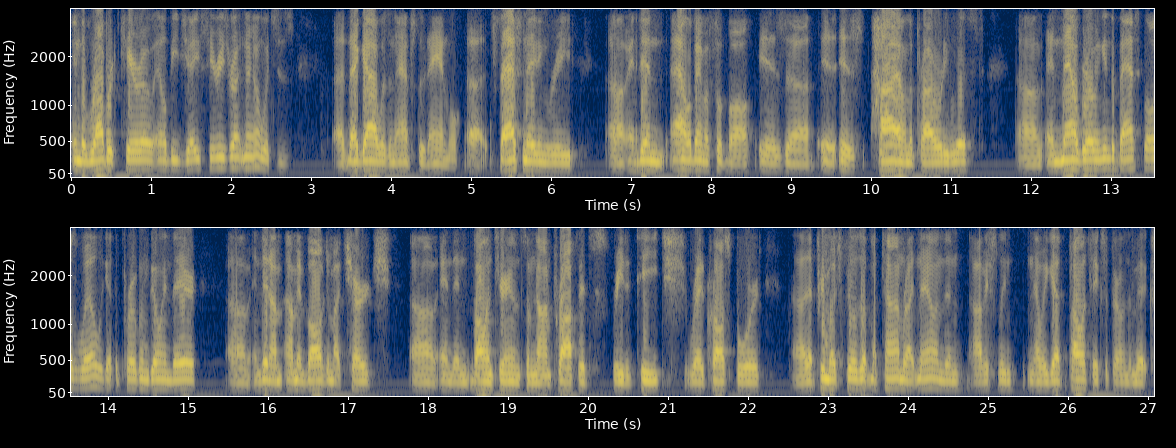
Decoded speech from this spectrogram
in the Robert Caro LBJ series right now, which is uh, that guy was an absolute animal. Uh, fascinating read. Uh, and then Alabama football is, uh, is, is high on the priority list. Um, and now growing into basketball as well. We got the program going there. Um, and then I'm, I'm involved in my church uh, and then volunteering in some nonprofits, Free to Teach, Red Cross Board. Uh, that pretty much fills up my time right now. And then obviously now we got politics to throw in the mix.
